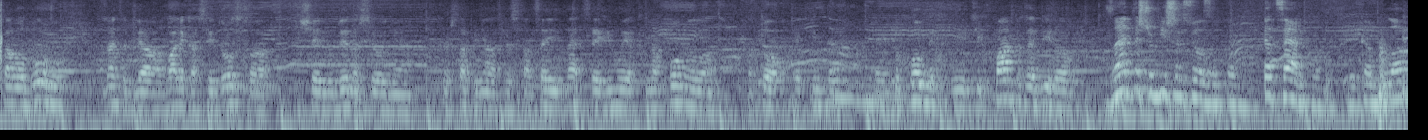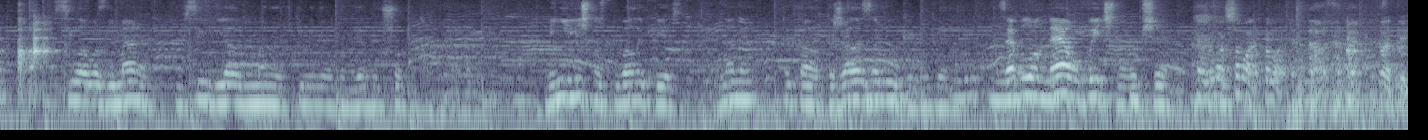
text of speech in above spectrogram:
Слава Богу. Знаєте, для Валіка свідоцтва ще людина сьогодні прийшла підняла Христа. Це, знаєте, це йому як наповнило на то, як він е, духовних і тих пам'яток бігав. Знаєте, що більше всього запомнив? Ця церква, яка була, сіла возле мене, і всі уделяли внимання тільки мені одному. Я був шокі. Мені лічно співали пісню. Мене така, держали за руки. таке. Це було необично взагалі. Давай. Давай, пей.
